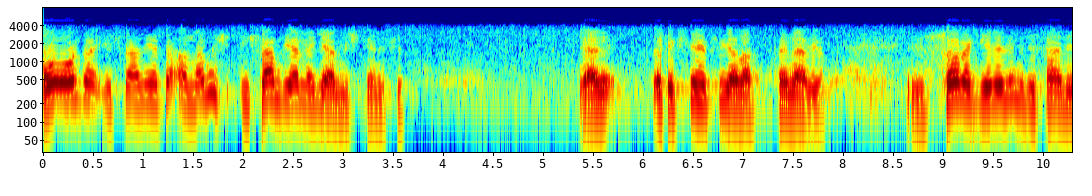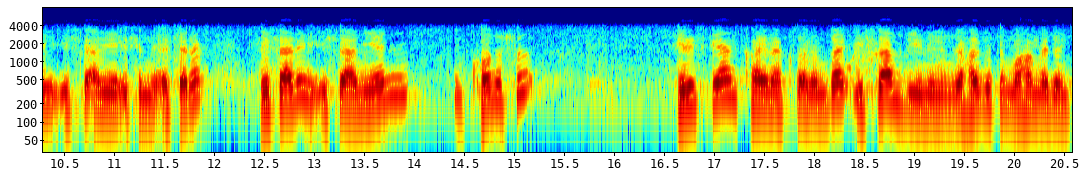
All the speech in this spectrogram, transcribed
O orada İslamiyet'i anlamış, İslam diğerine gelmiş kendisi. Yani ötekisi hepsi yalan, senaryo. Ee, sonra gelelim Risale-i İslamiye isimli esere. Risale-i İslamiye'nin konusu Hristiyan kaynaklarında İslam dininin ve Hz. Muhammed'in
